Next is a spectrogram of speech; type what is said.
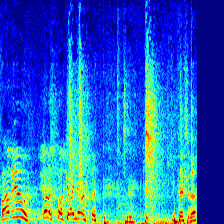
Fabio! Where the fuck are you, man? Keep pushing there.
